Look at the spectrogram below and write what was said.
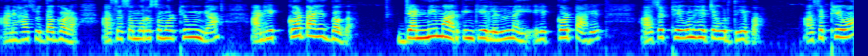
आणि हा सुद्धा गळा. असं समोरासमोर ठेवून घ्या आणि हे कट आहेत बघा. ज्यांनी मार्किंग केलेलं नाही हे कट आहेत. असं ठेवून ह्याच्यावरती हे पा असं ठेवा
